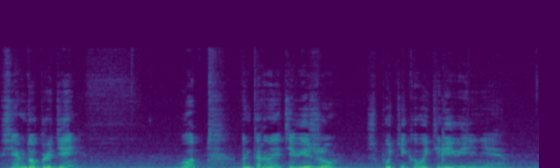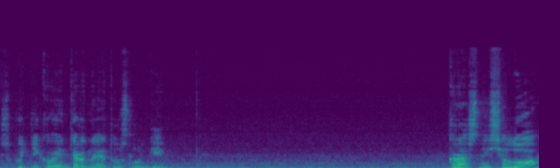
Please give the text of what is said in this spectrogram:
Всем добрый день. Вот в интернете вижу спутниковое телевидение, спутниковый интернет услуги. Красное село,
